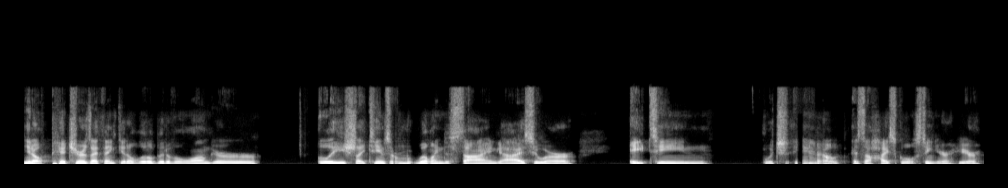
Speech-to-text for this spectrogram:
you know, pitchers I think get a little bit of a longer leash. Like teams are willing to sign guys who are 18, which you know is a high school senior here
